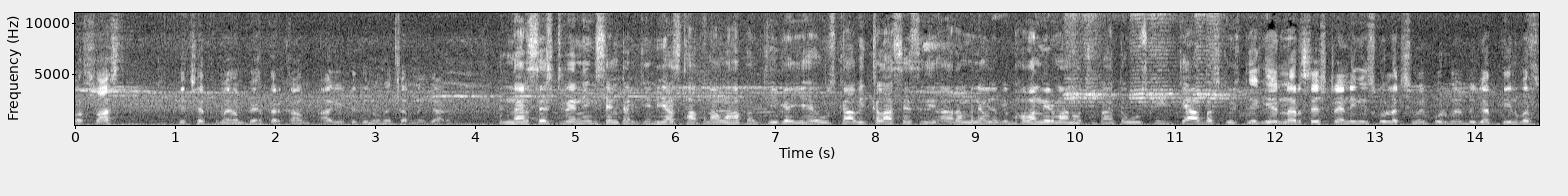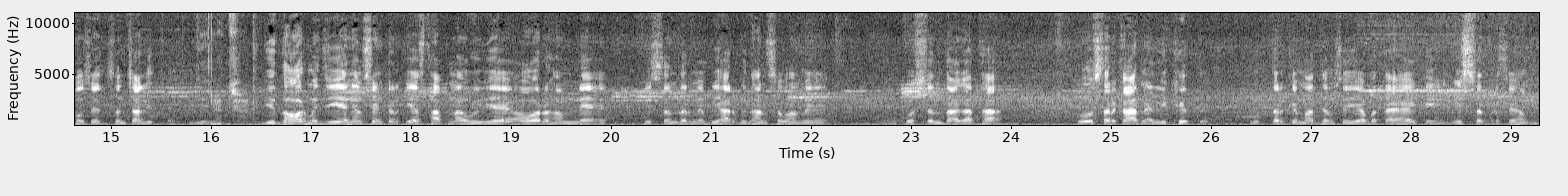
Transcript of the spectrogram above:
और स्वास्थ्य के क्षेत्र में हम बेहतर काम आगे के दिनों में करने जा रहे हैं। नर्सेस ट्रेनिंग सेंटर की भी स्थापना वहाँ पर की गई है। उसका अभी क्लासेस आरंभ नहीं हो जबकि भवन निर्माण हो चुका है। तो उसकी क्या बस वस्तु देखिए नर्सेस ट्रेनिंग स्कूल लक्ष्मीपुर में विगत तीन वर्षों से संचालित है। जी। अच्छा। गिद्धौर में जीएनएम सेंटर की स्थापना हुई है और हमने इस संदर्भ में बिहार विधानसभा में क्वेश्चन दागा था। तो सरकार ने लिखित उत्तर के माध्यम से यह बताया है कि इस सत्र से हम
